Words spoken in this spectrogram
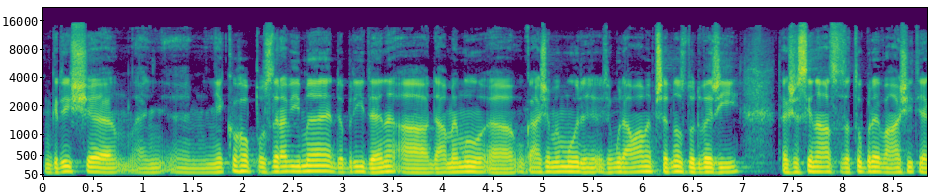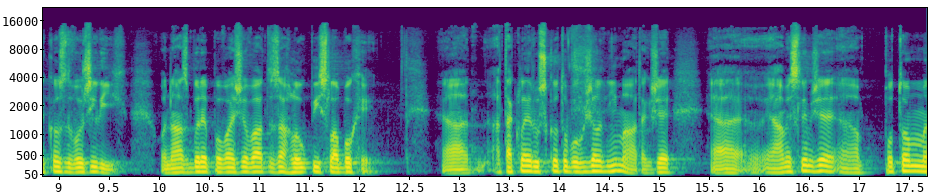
když někoho pozdravíme dobrý den a dáme mu, ukážeme mu, že mu dáváme přednost do dveří, takže si nás za to bude vážit jako zdvořilých. On nás bude považovat za hloupý slabochy. A takhle Rusko to bohužel vnímá. Takže já myslím, že po tom,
